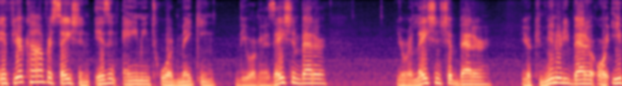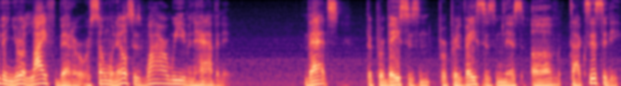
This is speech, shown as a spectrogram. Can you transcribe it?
If your conversation isn't aiming toward making the organization better, your relationship better, your community better, or even your life better or someone else's, why are we even having it? That's the pervasiveness of toxicity.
